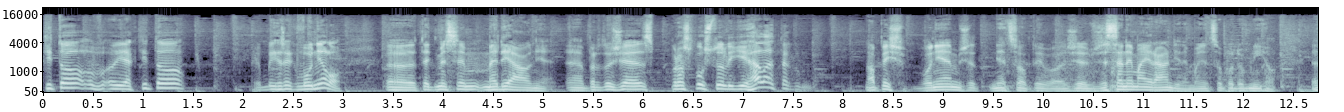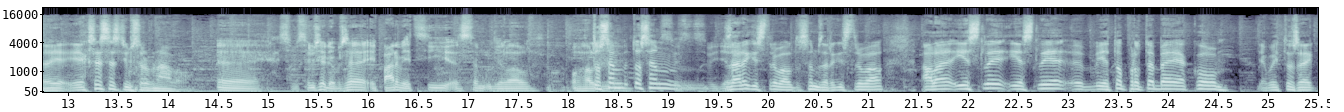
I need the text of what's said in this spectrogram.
ti to, jak ti to, jak bych řekl, vonělo? Teď myslím mediálně, protože pro spoustu lidí, hele, tak napiš o něm, že něco, ty vole, že, že se nemají rádi, nebo něco podobného. Eh, Jak se se s tím srovnával? Eh, Já si myslím, že dobře, i pár věcí jsem udělal o Halině. To jsem, to jsem zaregistroval, to jsem zaregistroval, ale jestli, jestli je, je to pro tebe jako, jak bych to řekl,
